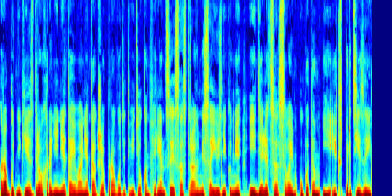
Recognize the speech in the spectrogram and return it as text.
Работники здравоохранения Тайваня также проводят видеоконференции со странами-союзниками и делятся своим опытом и экспертизой.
